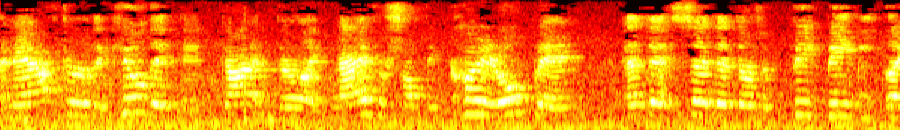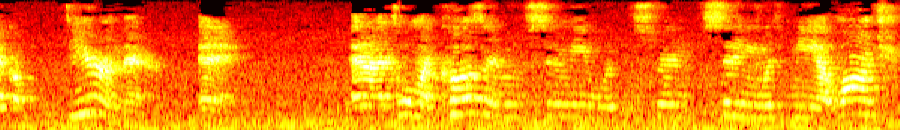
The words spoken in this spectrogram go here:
And after they killed it, they got it, their like knife or something, cut it open, and that said that there was a big baby, like a deer in there in it. And I told my cousin who was sitting me with sitting with me at lunch.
